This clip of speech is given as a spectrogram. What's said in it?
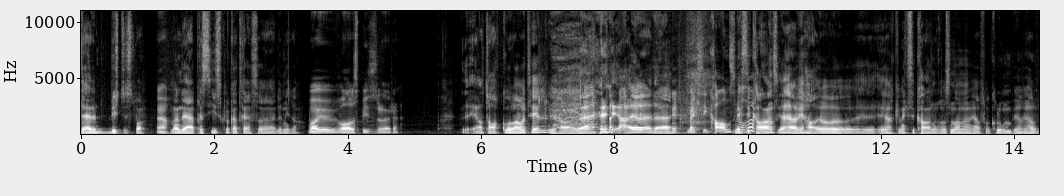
Det byttes på. Ja. Men det er presis klokka tre, så er det middag. Hva, hva spiser dere? Vi har taco av og til. Vi har eh, ja, ja, det er Meksikansk, også? Meksikansk. Ja, ja, vi har jo Vi har ikke meksikanere hos oss nå, men vi har fra Colombia. Vi har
